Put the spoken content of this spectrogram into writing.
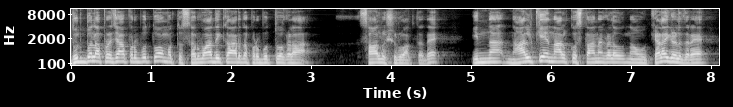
ದುರ್ಬಲ ಪ್ರಜಾಪ್ರಭುತ್ವ ಮತ್ತು ಸರ್ವಾಧಿಕಾರದ ಪ್ರಭುತ್ವಗಳ ಸಾಲು ಶುರುವಾಗ್ತದೆ. ಇನ್ನು ನಾಲ್ಕೇ ನಾಲ್ಕು ಸ್ಥಾನಗಳು ನಾವು ಕೆಳಗಿಳಿದ್ರೆ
